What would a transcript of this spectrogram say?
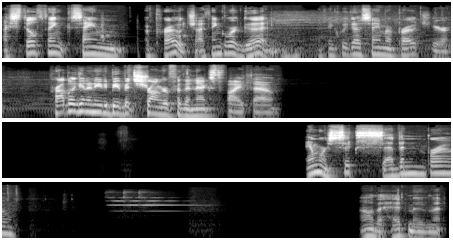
I still think same approach. I think we're good. I think we go same approach here. Probably going to need to be a bit stronger for the next fight, though. And we're six seven, bro. Oh, the head movement.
